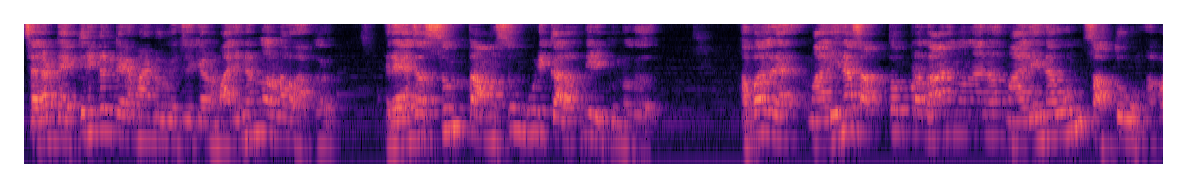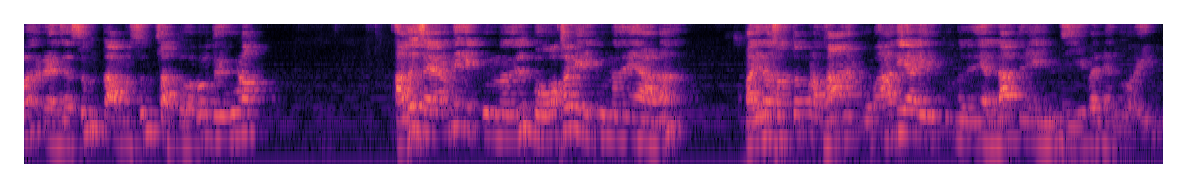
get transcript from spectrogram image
ചില ടെക്നിക്കൽ ടേമായിട്ട് ഉപയോഗിച്ചിരിക്കുകയാണ് മലിനം എന്ന് പറഞ്ഞ വാക്ക് രജസ്സും തമസ്സും കൂടി കലർന്നിരിക്കുന്നത്. അപ്പൊ മലിന സത്വപ്രധാനം എന്ന് പറഞ്ഞാൽ മലിനവും സത്വവും. അപ്പൊ രജസും തമസും സത്വവും. അപ്പൊ ത്രിഗുണം അത് ചേർന്നിരിക്കുന്നതിൽ ബോധമിരിക്കുന്നതിനെയാണ് മലിനസത്വ പ്രധാനം. ഉപാധിയായിരിക്കുന്നതിന് എല്ലാത്തിനെയും ജീവൻ എന്ന് പറയുന്നു.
